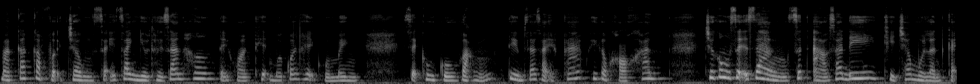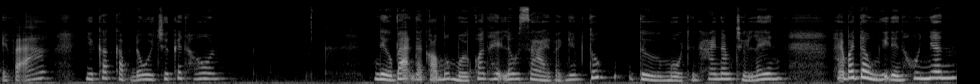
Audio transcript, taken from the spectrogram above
mà các cặp vợ chồng sẽ dành nhiều thời gian hơn để hoàn thiện mối quan hệ của mình, sẽ cùng cố gắng tìm ra giải pháp khi gặp khó khăn, chứ không dễ dàng dứt áo ra đi chỉ trong một lần cãi vã như các cặp đôi chưa kết hôn. Nếu bạn đã có một mối quan hệ lâu dài và nghiêm túc từ 1 đến 2 năm trở lên, hãy bắt đầu nghĩ đến hôn nhân.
